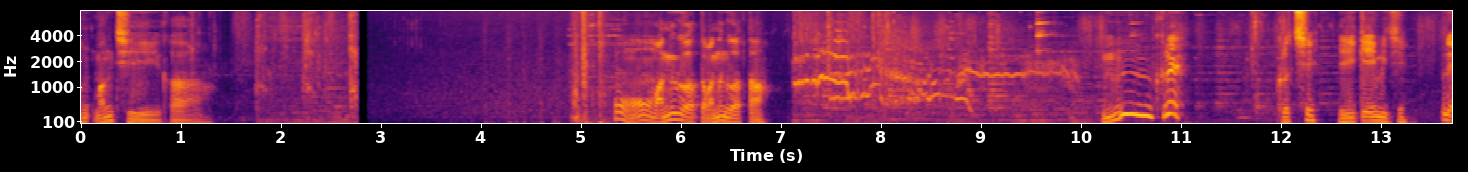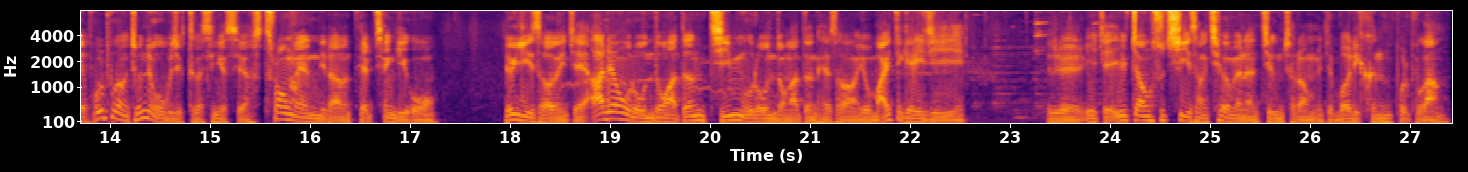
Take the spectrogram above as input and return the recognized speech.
망, 망치가. 어, 어 맞는 것 같다 맞는 것 같다. 음 그래. 그렇지. 이 게임이지. 네 볼프강 전용 오브젝트가 생겼어요. 스트롱맨이라는 탭 챙기고. 여기서 이제 아령으로 운동하든 짐으로 운동하든 해서 요 마이트 게이지를 이제 일정 수치 이상 채우면은 지금처럼 이제 머리 큰 볼프강이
